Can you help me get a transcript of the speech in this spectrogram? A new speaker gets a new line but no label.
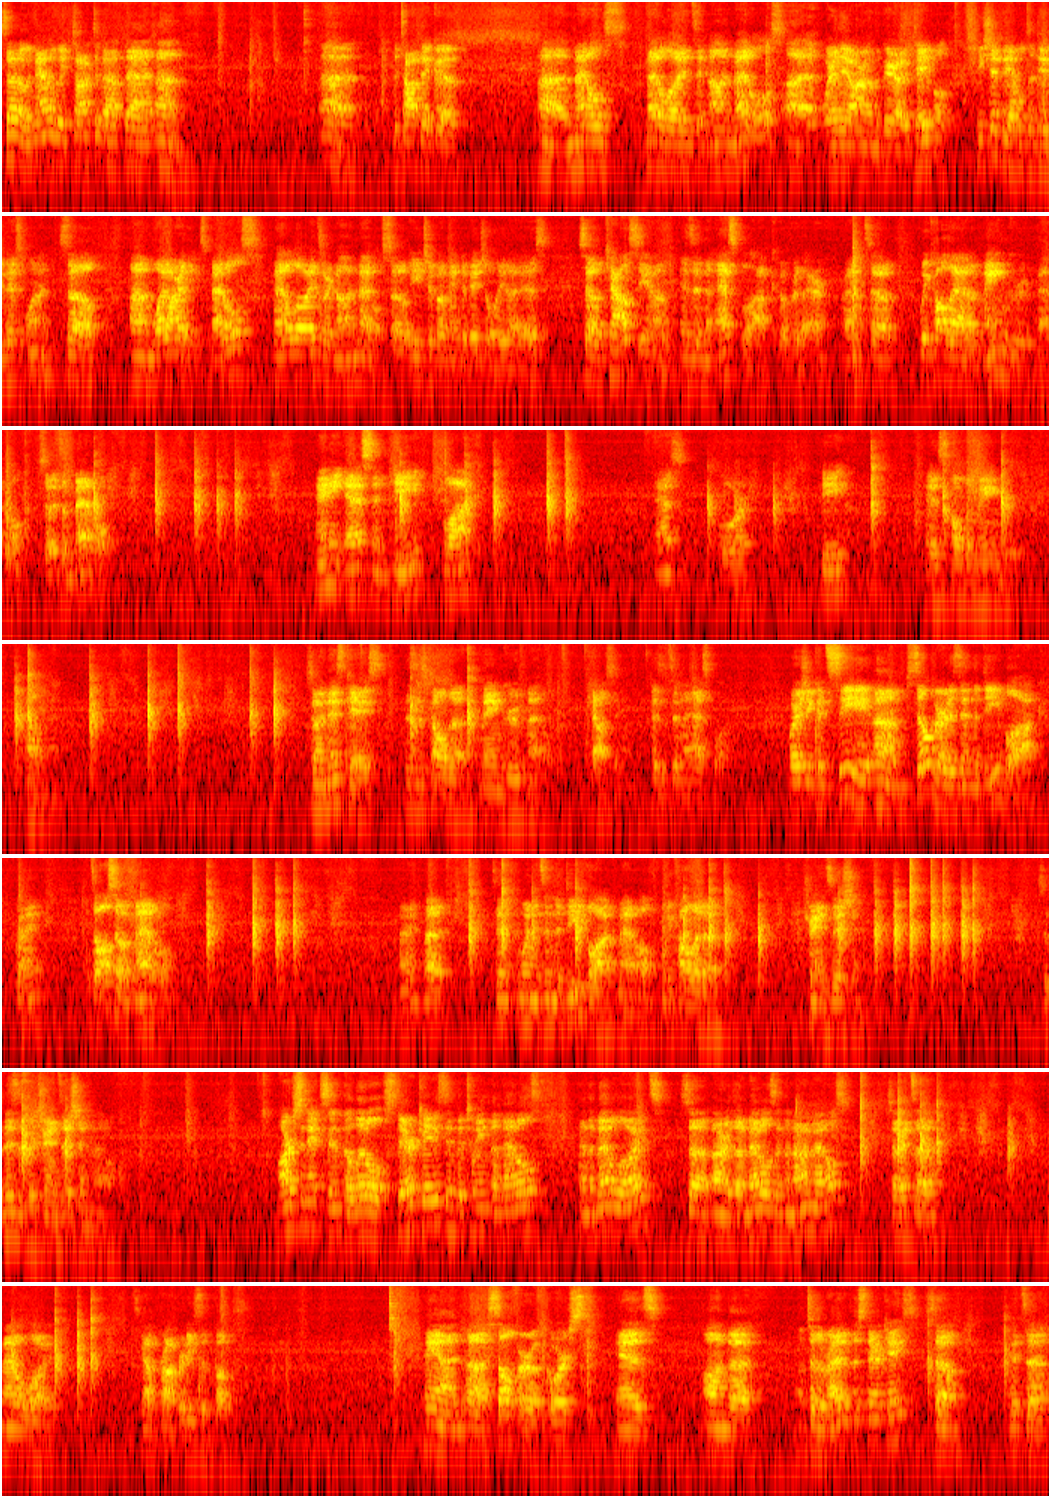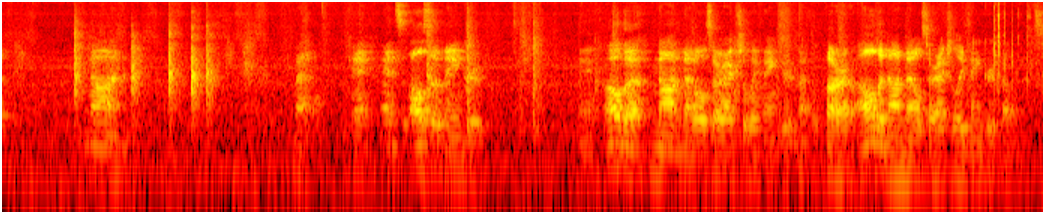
So now that we've talked about that, um, uh, the topic of uh, metals, metalloids, and non-metals, uh, where they are on the periodic table, you should be able to do this one. So, um, what are these? Metals, metalloids, or non-metals? So each of them individually, that is. So calcium is in the S block over there, right? So we call that a main group metal. So it's a metal. Any S and P block, S or P, is called a main group element. So in this case, this is called a main group metal, calcium, because it's in the S block. Whereas you can see, um, silver is in the D block, right? It's also a metal, right? But in, when it's in the D block metal, we call it a transition. So this is the transition metal. Arsenic's in the little staircase in between the metals and the metalloids, so, are the metals and the non-metals. So it's a metalloid. It's got properties of both. And uh, sulfur, of course, is on the to the right of the staircase. So it's a non-metal. Okay, and it's also main group. Okay. All the non-metals are actually main group metal, or all the non-metals are actually main group elements.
